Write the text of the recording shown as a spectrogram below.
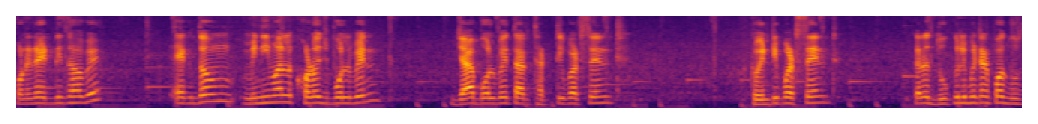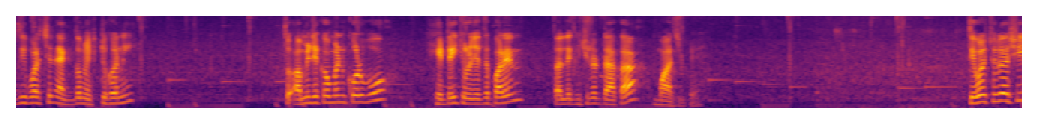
পনি রাইড নিতে হবে। একদম মিনিমাল খরচ বলবেন যা বলবে তার থার্টি পারসেন্ট টোয়েন্টি পারসেন্ট কারণ দু কিলোমিটার পথ বুঝতেই পারছেন একদম একটুখানি। তো আমি রেকমেন্ড করব, হেঁটেই চলে যেতে পারেন, তাহলে কিছুটা টাকা বাঁচবে। এবার চলে আসি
